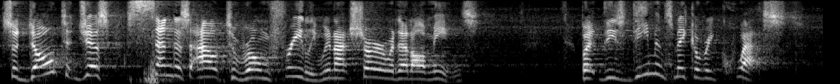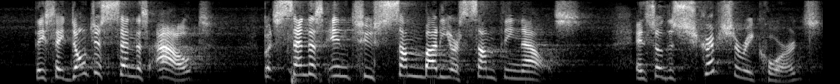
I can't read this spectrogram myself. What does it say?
So don't just send us out to roam freely. We're not sure what that all means. But these demons make a request. They say, Don't just send us out, but send us into somebody or something else. And so the scripture records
